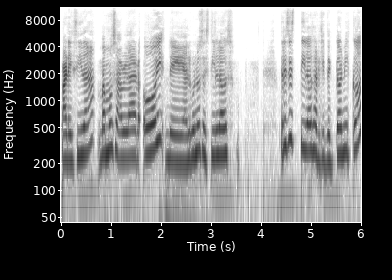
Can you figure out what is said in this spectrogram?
parecida. Vamos a hablar hoy de algunos estilos, tres estilos arquitectónicos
